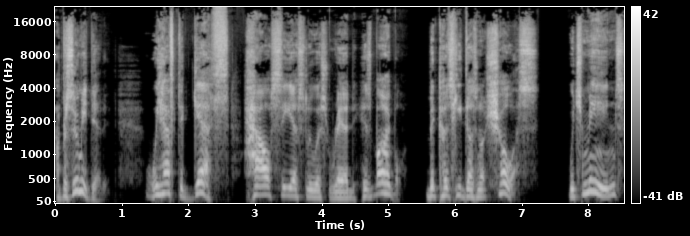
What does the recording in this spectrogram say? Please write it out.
I presume he did it we have to guess how C.S. Lewis read his Bible because he does not show us, which means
